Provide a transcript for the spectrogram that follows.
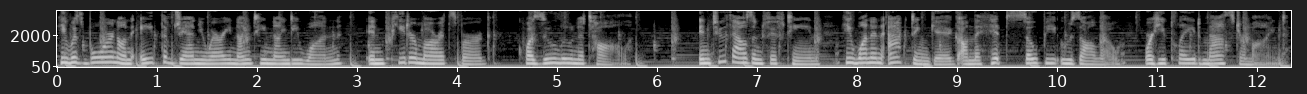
He was born on 8th of January 1991 in Pietermaritzburg, KwaZulu Natal. In 2015, he won an acting gig on the hit soapy Uzalo, where he played Mastermind,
